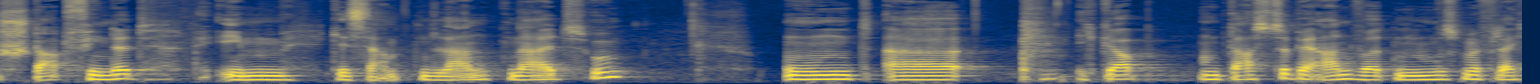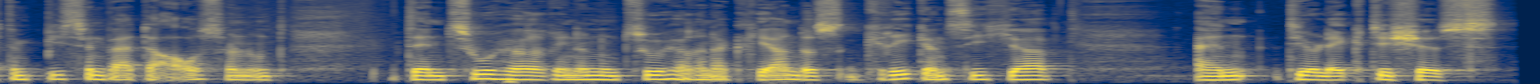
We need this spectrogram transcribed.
stattfindet im gesamten Land nahezu. Und äh, ich glaube, um das zu beantworten, muss man vielleicht ein bisschen weiter ausholen und den Zuhörerinnen und Zuhörern erklären, dass Krieg an sich ja ein dialektisches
